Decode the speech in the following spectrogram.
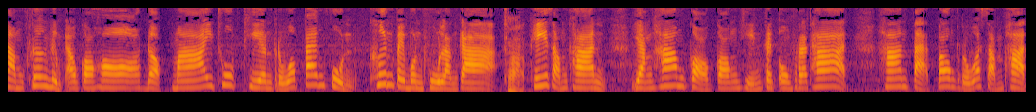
นำเครื่องดื่มแอลกอฮอล์ดอกไม้ทูบเทียน หรือว่าแป้งฝุ่นขึ้นไปบนภูลังกาครับที่สำคัญยังห้ามก่อกองหินเป็นองค์พระธาตุห้ามแตะต้องหรือว่าสัมผัส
